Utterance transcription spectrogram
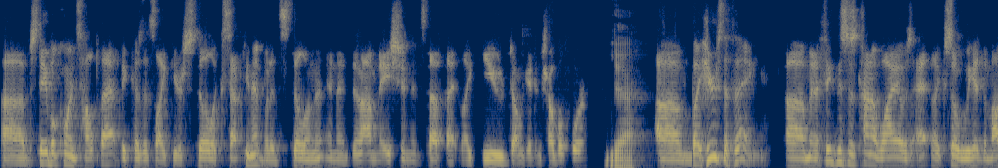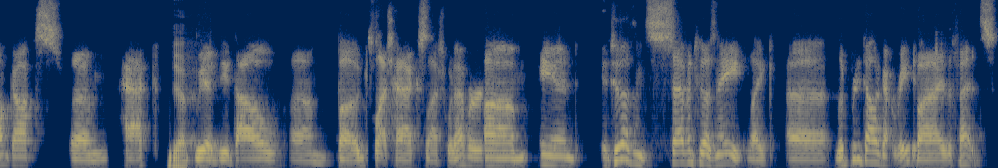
Uh, stable coins help that because it's like you're still accepting it, but it's still in, in, a denomination and stuff that like you don't get in trouble for. Yeah. Um, but here's the thing, um, and I think this is kind of why I was at like so we had the Mt. Gox um, hack. Yeah. We had the DAO um, bug slash hack slash whatever. Um, and in 2007, 2008, like uh, Liberty Dollar got raided by the feds.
